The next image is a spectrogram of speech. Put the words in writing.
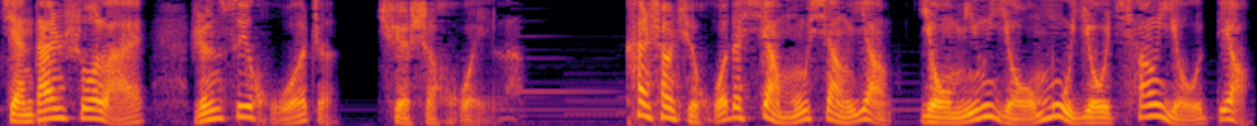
简单说来，人虽活着，却是毁了。看上去活得像模像样、有名有目、有腔有调，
